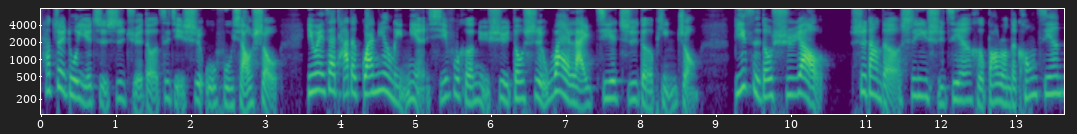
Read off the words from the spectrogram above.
她最多也只是觉得自己是无福消受，因为在她的观念里面，媳妇和女婿都是外来皆知的品种，彼此都需要适当的适应时间和包容的空间，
